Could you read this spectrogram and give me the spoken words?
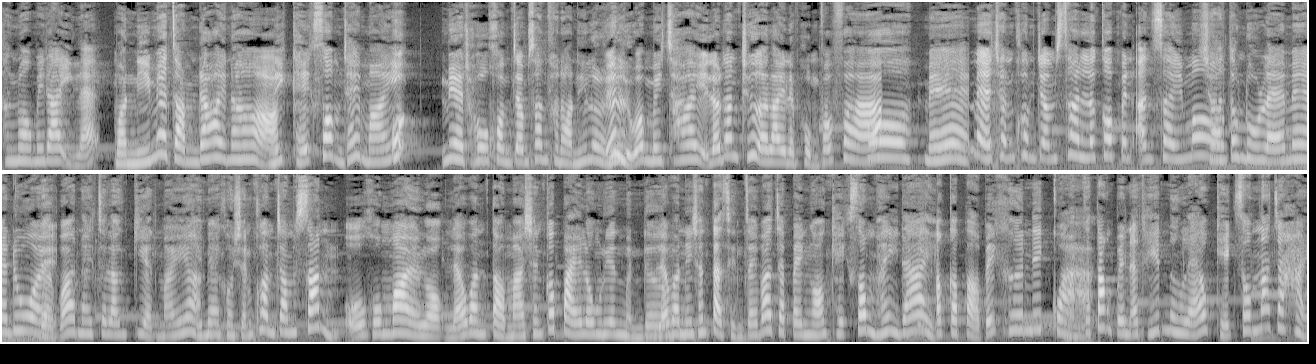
ข้างนอกไม่ได้อีกแล้ว วันนี้แม่จำได้นะนี่เค้กส้มใช่ไหมโอ๊ะแม่โทรความจำสั้นขนาดนี้เลยเอ๊ะหรือว่าไม่ใช่ แล้วนั่นชื่ออะไรเลยผมฟ้าฟ้าๆโอ้แม่ แม่ฉันความจำสั้นแล้วก็เป็นอัลไซเมอร์ฉันต้องดูแลแม่ด้วยแบบว่านายจะรังเกียจไหมอะที่แม่ของฉันความจำสั้น โอ้คงไม่หรอก แล้ววันต่อมาฉันก็ไปโรงเรียนเหมือนเดิม แล้ววันนี้ฉันตัดสินใจว่าจะไปง้อเค้กส้มให้ได้ เอากระเป๋าไปคืนดีกว่า มันก็ก็ต้องเป็นอาทิตย์หนึ่งแล้วเค้กส้มน่าจะหาย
